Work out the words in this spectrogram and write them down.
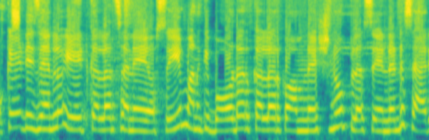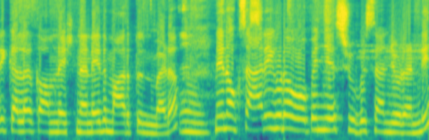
ఒకే డిజైన్లో ఎయిట్ కలర్స్ అనేవి వస్తాయి. మనకి బార్డర్ కలర్ కాంబినేషన్ ప్లస్ ఏంటంటే శారీ కలర్ కాంబినేషన్ అనేది మారుతుంది మేడం నేను ఒక శారీ కూడా ఓపెన్ చేసి చూపిస్తాను చూడండి.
